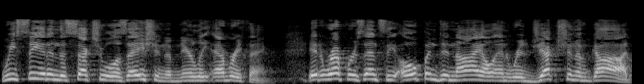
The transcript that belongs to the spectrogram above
We see it in the sexualization of nearly everything. It represents the open denial and rejection of God,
